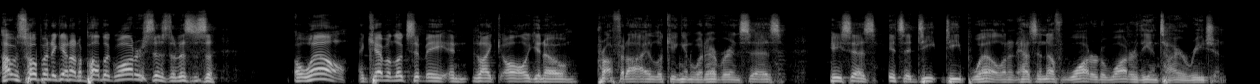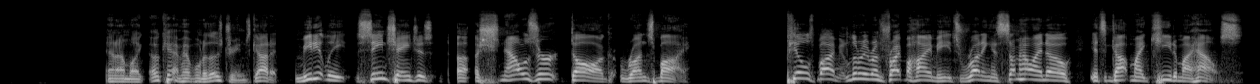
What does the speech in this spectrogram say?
I was hoping to get on a public water system. This is a a well. And Kevin looks at me and like all, you know, prophet eye looking and whatever, and says, he says, it's a deep, deep well, and it has enough water to water the entire region. And I'm like, okay, I'm having one of those dreams. Got it. Immediately, scene changes. Uh, a schnauzer dog runs by, peels by me, literally runs right behind me. It's running, and somehow I know it's got my key to my house.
